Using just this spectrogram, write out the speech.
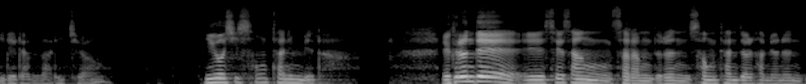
일이란 말이죠. 이것이 성탄입니다. 예, 그런데 이 세상 사람들은 성탄절 하면은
